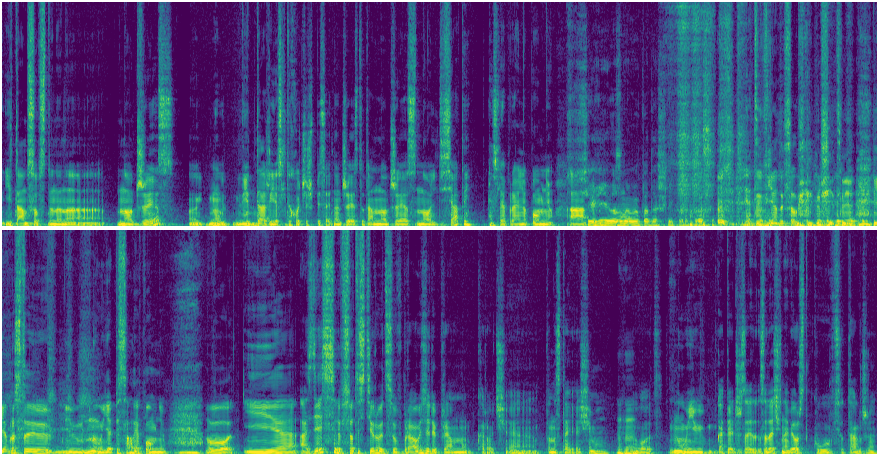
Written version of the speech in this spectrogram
И там, собственно, на Node.js, ну, и даже если ты хочешь писать на JS, то там Node.js 0.10, если я правильно помню. А Серьезно вы подошли к вопросу. это в Яндекс алгоритме. Я просто, э, ну, я писал, я помню. Вот. И, э, а здесь все тестируется в браузере прям, ну, короче, по-настоящему. Вот. Ну, и, опять же, за- задачи на верстку все так же.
